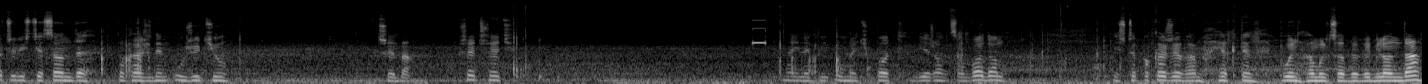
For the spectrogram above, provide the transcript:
Oczywiście sondę po każdym użyciu trzeba przetrzeć. Najlepiej umyć pod bieżącą wodą. Jeszcze pokażę Wam, jak ten płyn hamulcowy wygląda.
